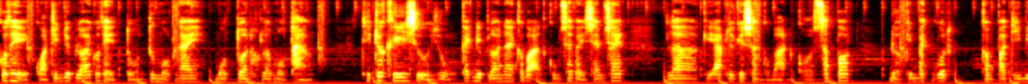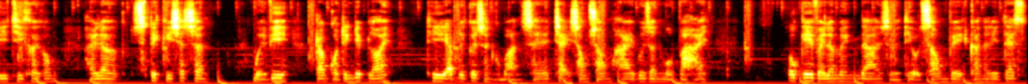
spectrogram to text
có thể quá trình deploy có thể tốn từ một ngày, một tuần hoặc là một tháng. Thì trước khi sử dụng cách deploy này các bạn cũng sẽ phải xem xét là cái application của bạn có support được cái backward compatibility hay không hay là sticky session. Bởi vì trong quá trình deploy thì application của bạn sẽ chạy song song hai version 1 và 2 Ok, vậy là mình đã giới thiệu xong về Canary Test.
